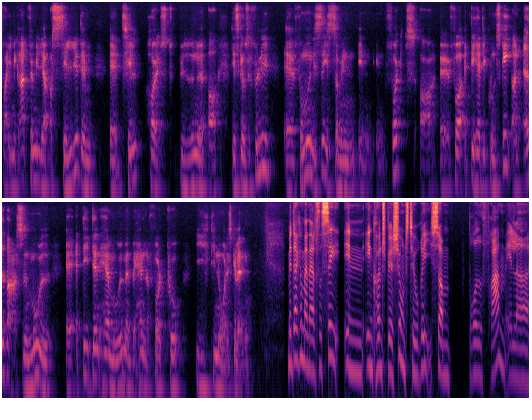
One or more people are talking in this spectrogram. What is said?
fra immigrantfamilier og sælge dem øh, til højst bydende. Og det skal jo selvfølgelig øh, formodentlig ses som en, en, en frygt og, øh, for, at det her det kunne ske, og en advarsel mod øh, at det er den her måde, man behandler folk på i de nordiske lande. Men der kan man altså se en, en konspirationsteori, som brød frem eller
